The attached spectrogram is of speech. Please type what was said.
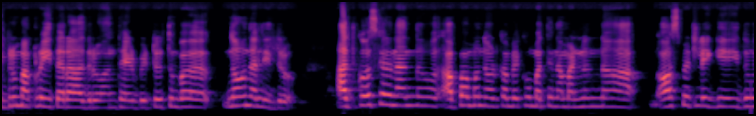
ಇಬ್ರು ಮಕ್ಳು ಈ ತರ ಆದ್ರು ಅಂತ ಹೇಳ್ಬಿಟ್ಟು ತುಂಬಾ ನೋವ್ನಲ್ಲಿದ್ರು. ಅದಕ್ಕೋಸ್ಕರ ನಾನು ಅಪ್ಪ ಅಮ್ಮ ನೋಡ್ಕೊಬೇಕು ಮತ್ತೆ ನಮ್ಮ ಅಣ್ಣನ ಹಾಸ್ಪಿಟ್ಲಿಗೆ ಇದು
